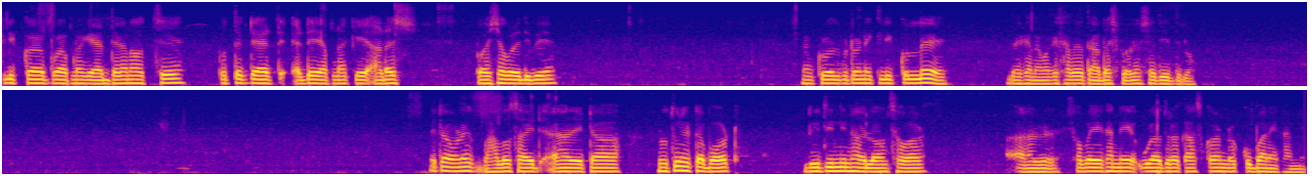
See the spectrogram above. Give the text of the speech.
ক্লিক করার পর আপনাকে অ্যাড দেখানো হচ্ছে। প্রত্যেকটা অ্যাড অ্যাডে আপনাকে আঠাশ পয়সা করে দিবে। ক্রস বাটনে ক্লিক করলে দেখেন আমাকে সাথে সাথে আঠাশ পয়সা দিয়ে দিল। এটা অনেক ভালো সাইট আর এটা নতুন একটা বট দুই তিন দিন হয় লঞ্চ হওয়ার। আর সবাই এখানে উড়াধুরা কাজ করেন কোবান এখানে।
